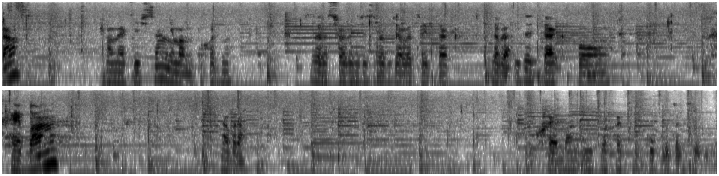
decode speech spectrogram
Dobra. Czy mamy jakieś sen? Nie mamy pochodni. zaraz trzeba będzie zrobić, ale to i tak. Dobra, i to i tak po Heban. Dobra. Heban i trochę tych kółkutek zrobimy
